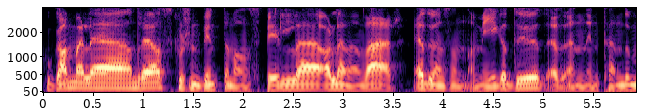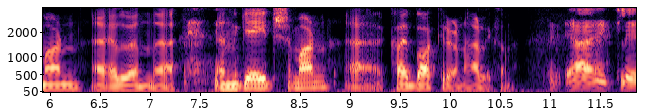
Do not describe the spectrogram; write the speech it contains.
hvor gammel er Andreas? Hvordan begynte man å spille? Alle den der. Er du en sånn Amiga-dude? Er du en Nintendo-mann? Uh, er du en uh, Engage-mann? Uh, hva er bakgrunnen her, liksom? Jeg er egentlig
